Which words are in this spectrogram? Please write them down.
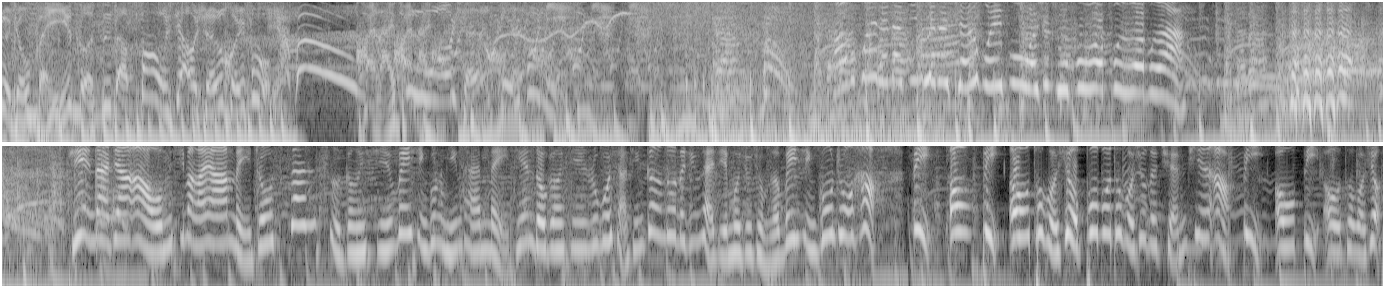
各种匪夷所思的爆笑神回复，快来波神回复你！好的，欢迎来到今天的神回复，我是主播波波。提醒大家啊，我们喜马拉雅每周三次更新，微信公众平台每天都更新。如果想听更多的精彩节目，就去我们的微信公众号 B O B O 脱口秀，波波脱口秀的全拼啊，B O B O 脱口秀。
